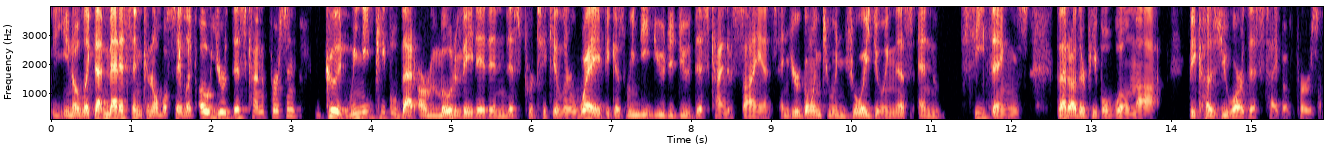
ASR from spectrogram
you know like that medicine can almost say like oh you're this kind of person? Good we need people that are motivated in this particular way because we need you to do this kind of science and you're going to enjoy doing this and see things that other people will not because you are this type of person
